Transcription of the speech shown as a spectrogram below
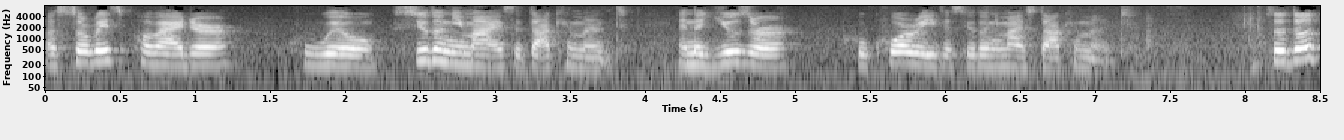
a service provider who will pseudonymize the document, and the user who queries the pseudonymized document. So the,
